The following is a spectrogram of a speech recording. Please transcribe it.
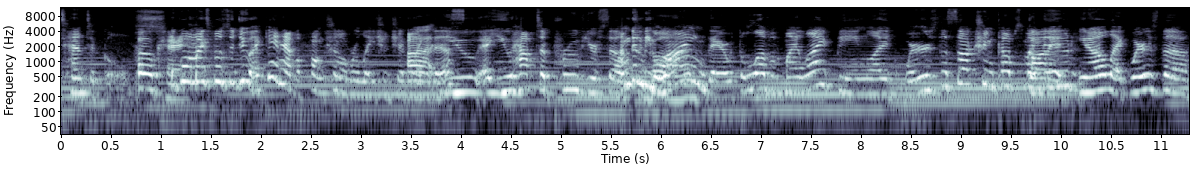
tentacles. Okay. Like, what am I supposed to do? I can't have a functional relationship like Uh, this. you- uh, you have to prove yourself. I'm gonna to be God. lying there with the love of my life, being like, "Where's the suction cups, my Got it. dude?" You know, like, where's the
